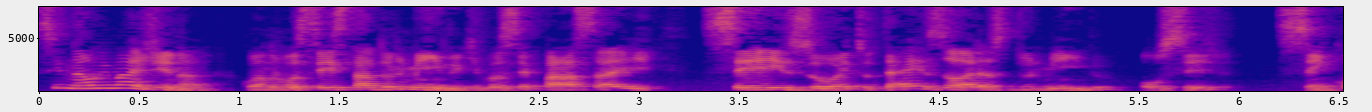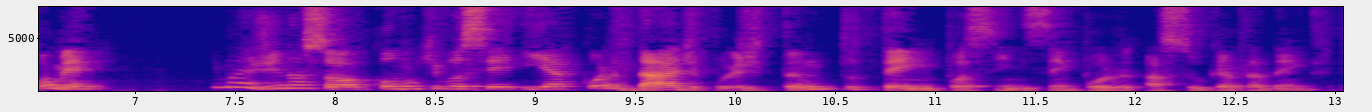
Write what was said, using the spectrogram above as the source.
Se não, imagina, quando você está dormindo, que você passa aí 6, 8, 10 horas dormindo, ou seja, sem comer, imagina só como que você ia acordar depois de tanto tempo assim, sem pôr açúcar para dentro.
